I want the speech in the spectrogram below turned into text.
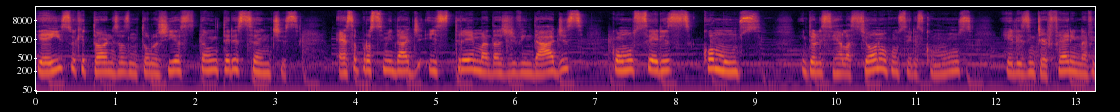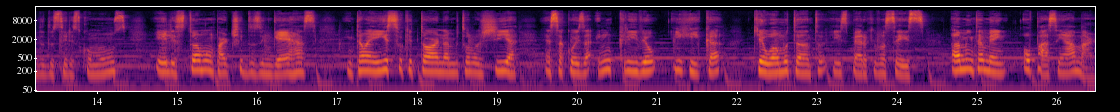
E é isso que torna essas mitologias tão interessantes. Essa proximidade extrema das divindades com os seres comuns. Então eles se relacionam com seres comuns, eles interferem na vida dos seres comuns, eles tomam partidos em guerras. Então é isso que torna a mitologia essa coisa incrível e rica que eu amo tanto e espero que vocês amem também ou passem a amar.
